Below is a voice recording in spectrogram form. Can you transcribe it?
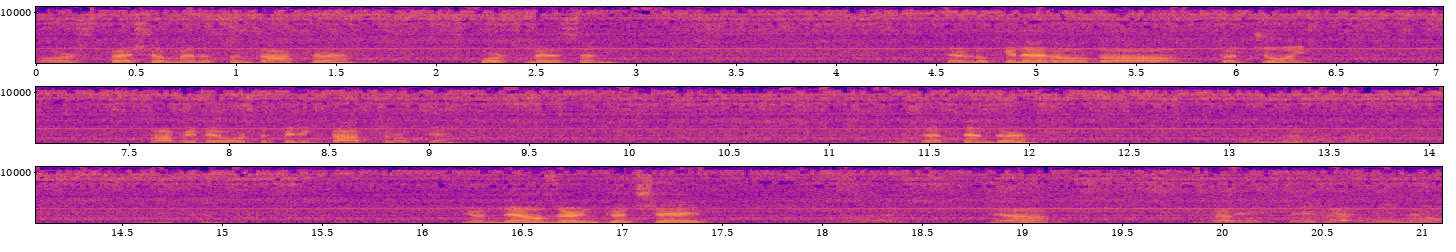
or special medicine doctor, sports medicine. They're looking at all the the joint. Probably the orthopedic doctor, okay? Is that tender? A little bit. Okay. Your nails are in good shape. Good. Yeah. They, they let me know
